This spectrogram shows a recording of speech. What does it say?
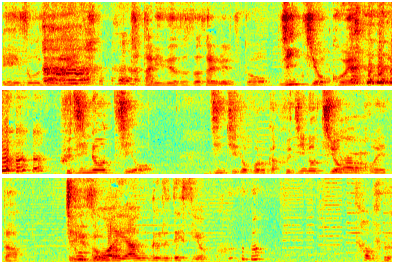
映像じゃない語りで出されると人知を超え藤野地を人知どころか富士の地をも超えた超映像が、怖いアングルですよ。多分。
